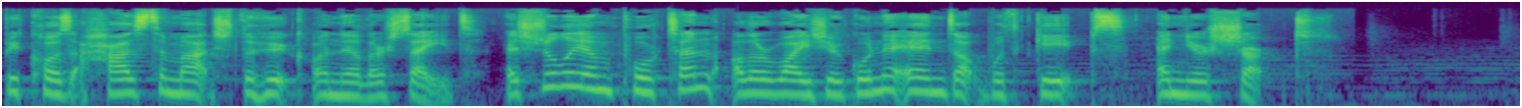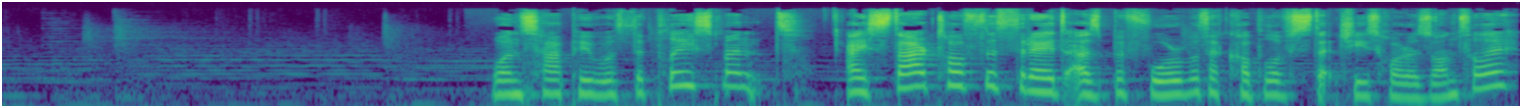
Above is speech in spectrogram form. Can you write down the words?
because it has to match the hook on the other side. It's really important otherwise you're going to end up with gapes in your shirt. Once happy with the placement, I start off the thread as before with a couple of stitches horizontally.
